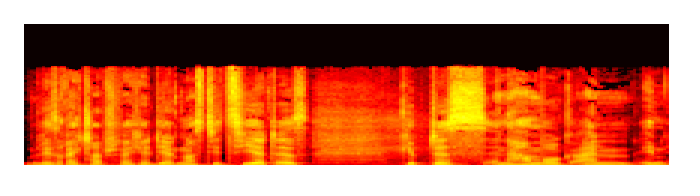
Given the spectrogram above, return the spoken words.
Leserechtschreibschwäche diagnostiziert ist gibt es in Hamburg einen, in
